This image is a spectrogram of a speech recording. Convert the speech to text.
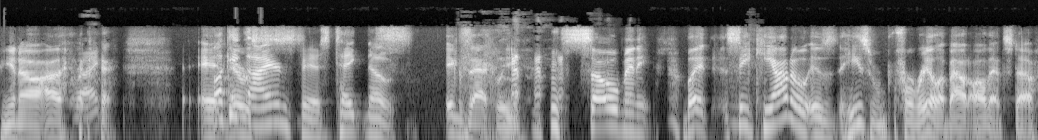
You know, I, Right. Fucking was- Iron Fist. Take note. Exactly. so many. But see, Keanu is he's for real about all that stuff.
